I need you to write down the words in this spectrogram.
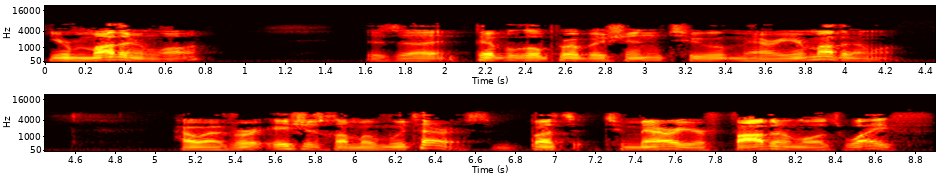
Your mother-in-law. There's a biblical prohibition to marry your mother-in-law. However, Eshes Chamav Muteris. But to marry your father-in-law's wife,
